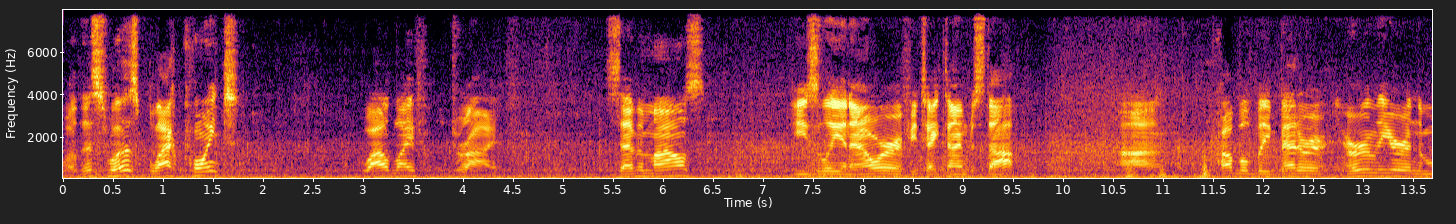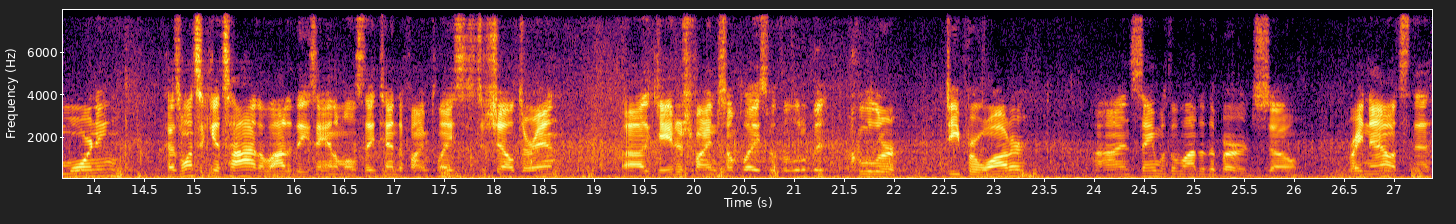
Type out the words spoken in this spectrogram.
Well, this was Black Point Wildlife Drive. Seven miles, easily an hour if you take time to stop. Uh, probably better earlier in the morning because once it gets hot, a lot of these animals they tend to find places to shelter in. Uh, gators find someplace with a little bit cooler, deeper water, uh, and same with a lot of the birds. So right now it's the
